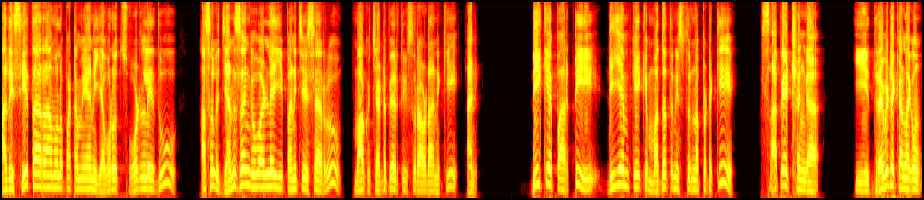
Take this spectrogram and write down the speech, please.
అది సీతారాముల పటమే అని ఎవరూ చూడలేదు అసలు జనసంఘ వాళ్ళే ఈ పని చేశారు మాకు చెడ్డ పేరు తీసుకురావడానికి అని. డీకే పార్టీ డిఎంకేకి మద్దతునిస్తున్నప్పటికీ సాపేక్షంగా ఈ ద్రవిడ కళగం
